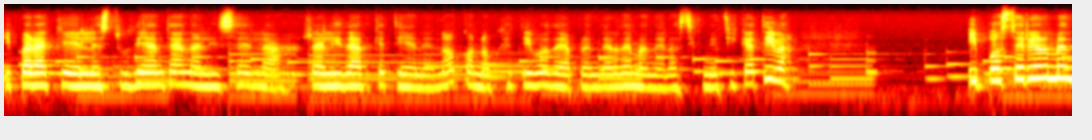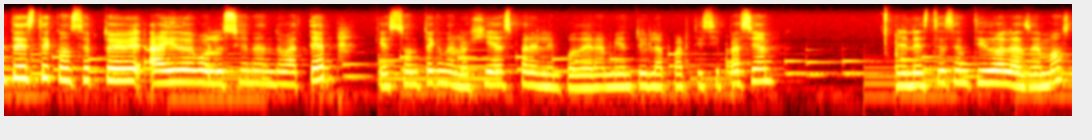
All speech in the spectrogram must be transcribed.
y para que el estudiante analice la realidad que tiene, ¿no? con objetivo de aprender de manera significativa. Y posteriormente este concepto ha ido evolucionando a TEP, que son tecnologías para el empoderamiento y la participación. En este sentido las vemos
